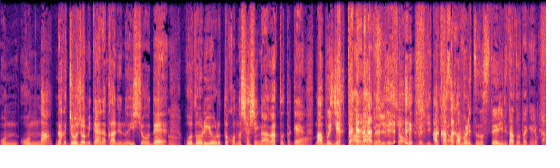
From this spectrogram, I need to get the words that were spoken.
女？なんかジョジョみたいな感じの衣装で、うん踊り寄るとこの写真が上がっとったけん、うんまあ無事やったやな無事でしょう。無事でしょう。赤坂ブリッツのステージに立っとったけんよ。かっ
